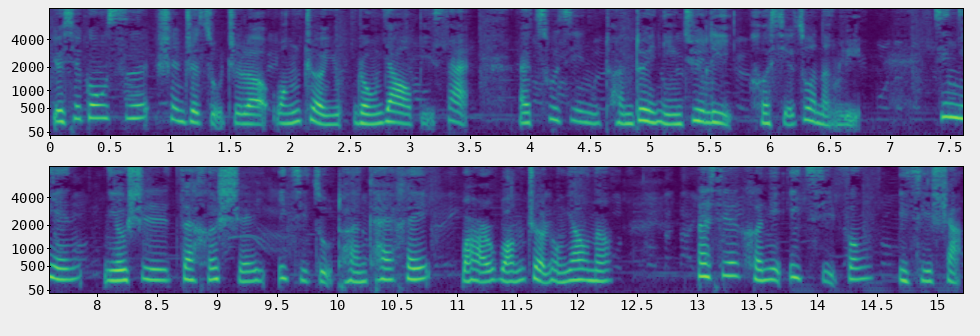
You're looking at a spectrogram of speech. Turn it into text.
有些公司甚至组织了王者荣耀比赛，来促进团队凝聚力和协作能力。今年你又是在和谁一起组团开黑玩王者荣耀呢？那些和你一起疯、一起傻、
